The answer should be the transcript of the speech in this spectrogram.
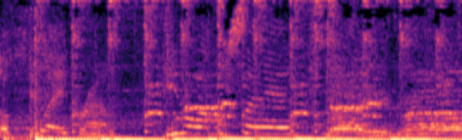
a playground. You know what I'm saying? Playground.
